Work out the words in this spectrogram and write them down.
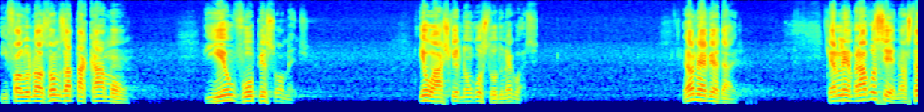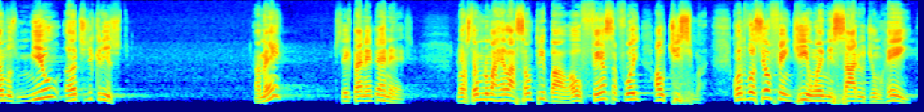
e falou: Nós vamos atacar Amon. E eu vou pessoalmente. Eu acho que ele não gostou do negócio. É ou não é verdade? Quero lembrar você, nós estamos mil antes de Cristo. Amém? Você que está na internet. Nós estamos numa relação tribal. A ofensa foi altíssima. Quando você ofendia um emissário de um rei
